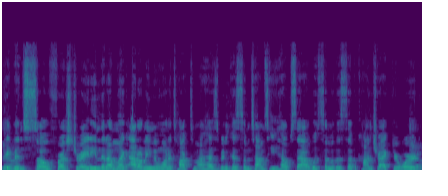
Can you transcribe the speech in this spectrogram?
they've been so frustrating that I'm like, I don't even want to talk to my husband because sometimes he helps out with some of the subcontractor work. Yeah.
